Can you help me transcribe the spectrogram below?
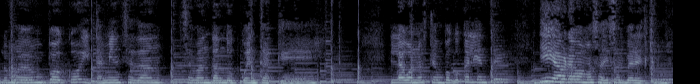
lo mueve un poco y también se, dan, se van dando cuenta que el agua no esté un poco caliente. Y ahora vamos a disolver el chuño.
